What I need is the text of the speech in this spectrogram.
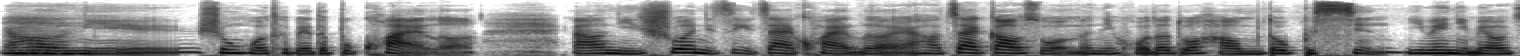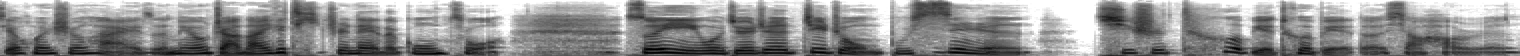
然后你生活特别的不快乐，然后你说你自己再快乐，然后再告诉我们你活得多好，我们都不信，因为你没有结婚生孩子，没有找到一个体制内的工作，所以我觉着这种不信任其实特别特别的消耗人。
